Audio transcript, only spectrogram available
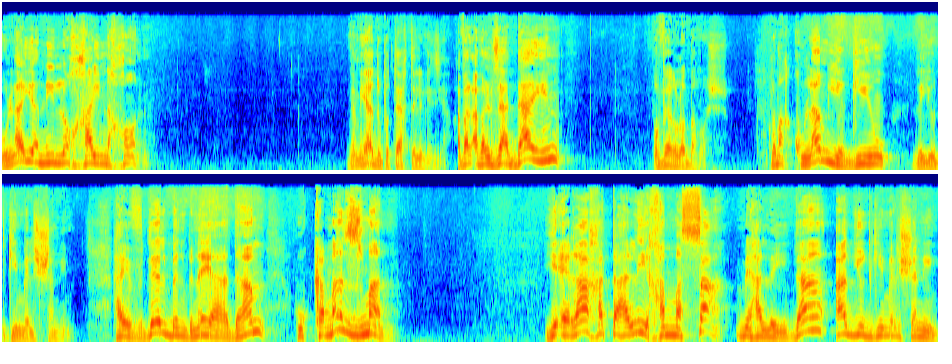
אולי אני לא חי נכון. ומיד הוא פותח טלוויזיה. אבל, אבל זה עדיין עובר לו בראש. כלומר, כולם יגיעו לי"ג שנים. ההבדל בין בני האדם הוא כמה זמן יארך התהליך, המסע מהלידה עד י"ג שנים.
